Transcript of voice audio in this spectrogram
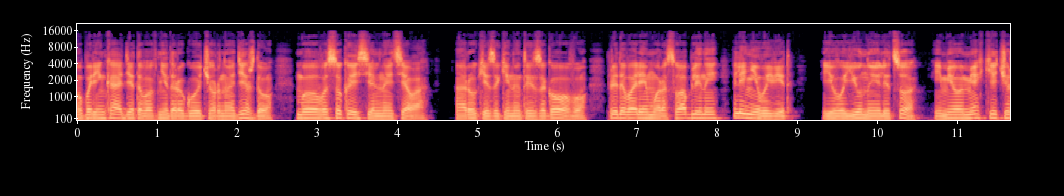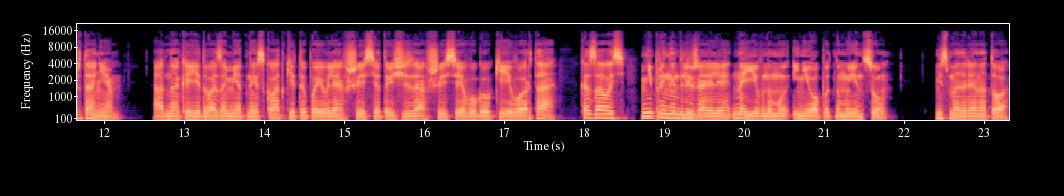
У паренька, одетого в недорогую черную одежду, было высокое и сильное тело, а руки, закинутые за голову, придавали ему расслабленный, ленивый вид. Его юное лицо имело мягкие очертания, однако едва заметные складки, то появлявшиеся, то исчезавшиеся в уголке его рта, казалось, не принадлежали наивному и неопытному юнцу. Несмотря на то,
